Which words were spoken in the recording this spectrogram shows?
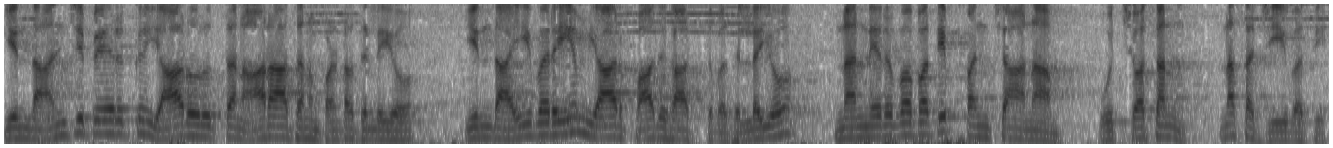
இந்த அஞ்சு பேருக்கும் யார் ஒருத்தன் ஆராதனம் பண்றதில்லையோ? இந்த ஐவரையும் யார் பாதுகாத்துவதில்லையோ? ந நிர்வபதி பஞ்சானாம். உச்வசன் ந சஜீவதி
